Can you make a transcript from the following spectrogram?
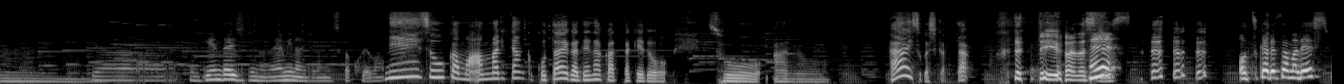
うん。いや現代人の悩みなんじゃないですか、これは。ねえ、そうかも。あんまりなんか答えが出なかったけど、そう、あの、ああ、忙しかった。っていう話です。お疲れ様です。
